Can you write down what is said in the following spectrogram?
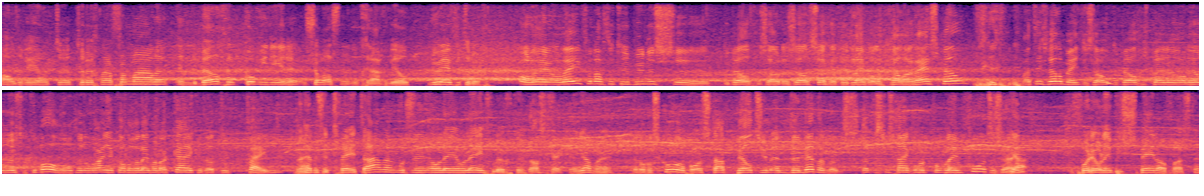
Alderwereld terug naar Vermalen. En de Belgen combineren zoals men het graag wil. Nu even terug. Olé, olé vanaf de tribunes. Uh, de Belgen zouden zelf zeggen, dit lijkt wel een galerijspel. maar het is wel een beetje zo. De Belgen spelen gewoon heel rustig de bal rond. En Oranje kan er alleen maar naar kijken. Dat doet pijn. Dan hebben ze twee talen en moeten ze in olé, olé vluchten. Dat is gek, hè? Jammer. En op het scorebord staat Belgium en de Netherlands. Dat is waarschijnlijk om het probleem voor te zijn. Ja. Voor de Olympische Spelen alvast, hè?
